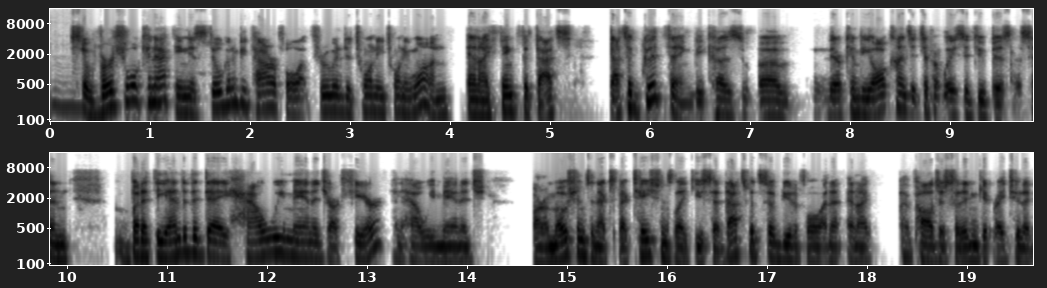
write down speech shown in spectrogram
mm. so virtual connecting is still going to be powerful through into 2021 and i think that that's that's a good thing because uh, there can be all kinds of different ways to do business and but at the end of the day how we manage our fear and how we manage our emotions and expectations like you said that's what's so beautiful and, and i I apologize, I didn't get right to that.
